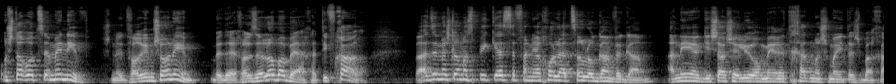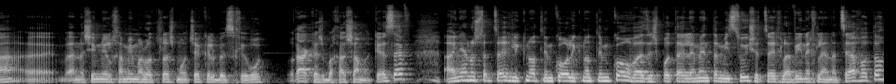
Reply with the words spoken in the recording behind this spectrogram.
או שאתה רוצה מניב. שני דברים שונים. בדרך כלל זה לא בא ביחד, תבחר. ואז אם יש לו מספיק כסף, אני יכול לייצר לו גם וגם. אני, הגישה שלי אומרת חד משמעית השבחה. אה, אנשים נלחמים על עוד 300 שקל בשכירות, רק השבחה שם הכסף. העניין הוא שאתה צריך לקנות, למכור, לקנות, למכור, ואז יש פה את האלמנט המיסוי שצריך להבין איך לנצח אותו.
